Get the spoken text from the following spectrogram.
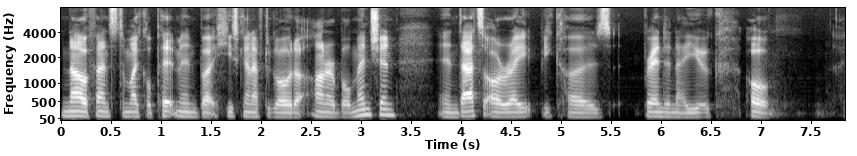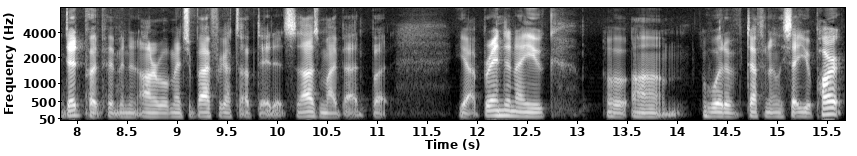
No offense to Michael Pittman, but he's gonna have to go to honorable mention, and that's all right because Brandon Aiyuk. Oh, I did put Pittman in honorable mention, but I forgot to update it, so that was my bad. But yeah, Brandon Aiyuk oh, um, would have definitely set you apart,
